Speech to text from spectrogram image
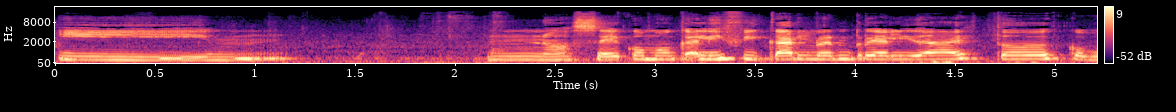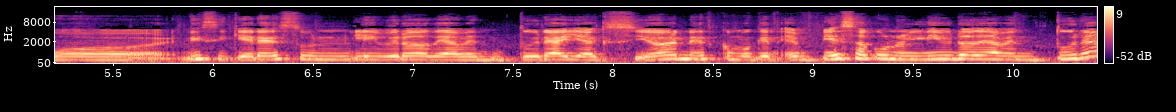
Y mm, no sé cómo calificarlo en realidad esto, es como ni siquiera es un libro de aventura y acción, es como que empieza con un libro de aventura,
